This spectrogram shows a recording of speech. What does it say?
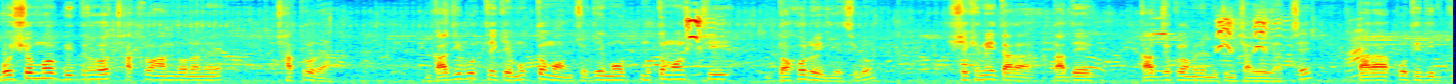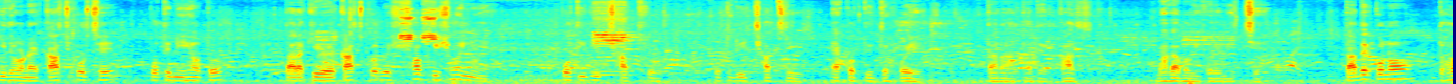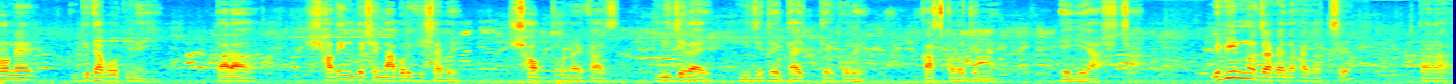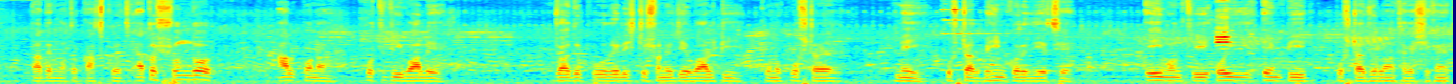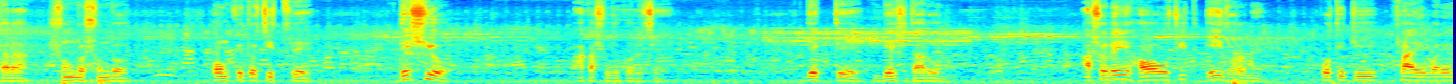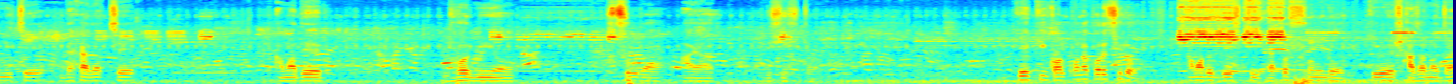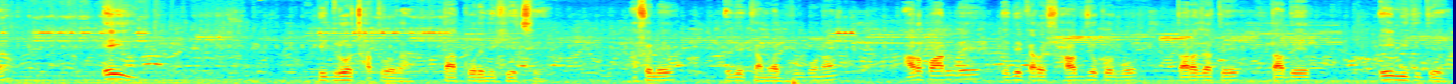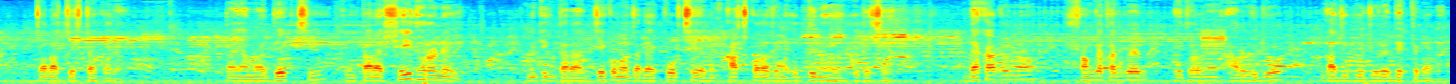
বৈষম্য বিদ্রোহ ছাত্র আন্দোলনের ছাত্ররা গাজীপুর থেকে মুক্তমঞ্চ যে ম- মুক্তমঞ্চটি দখল হয়ে গিয়েছিল, সেখানেই তারা তাদের কার্যক্রমের মিটিং চালিয়ে যাচ্ছে। তারা প্রতিদিন কী ধরনের কাজ করছে, প্রতিনিয়ত তারা কীভাবে কাজ করবে, সব বিষয় নিয়ে প্রতিটি ছাত্র, প্রতিটি ছাত্রী একত্রিত হয়ে তারা তাদের কাজ ভাগাভাগি করে নিচ্ছে। তাদের কোনো ধরনের দ্বিধাবোধ নেই। তারা স্বাধীন দেশের নাগরিক হিসাবে সব ধরনের কাজ নিজেরাই নিজেদের দায়িত্বে করে কাজ করার জন্য এগিয়ে আসছে। বিভিন্ন জায়গায় দেখা যাচ্ছে তারা তাদের মতো কাজ করেছে। এত সুন্দর আলপনা প্রতিটি ওয়ালে জয়দেবপুর রেল স্টেশনের যে ওয়ালটি কোনো পোস্টার নেই পোস্টারবিহীন করে দিয়েছে। এই মন্ত্রী, ওই এমপির পোস্টার ঝোলানো থাকে, সেখানে তারা সুন্দর সুন্দর অঙ্কিত চিত্রে দেশীয় আঁকা শুরু করেছে। দেখতে বেশ দারুণ। আসলেই হওয়া উচিত এই ধরনের। প্রতিটি ফ্লাইওভারের নিচে দেখা যাচ্ছে আমাদের ধর্মীয় সুরা, আয়াত বিশিষ্ট। কে কি কল্পনা করেছিল? আমাদের দেশটি এত সুন্দর, কীভাবে সাজানো যায়? এই বিদ্রোহ ছাত্ররা তা করে দেখিয়েছে। আসলে এদেরকে আমরা ভুলব না। আরও পারলে এদেরকে আরও সাহায্য করব, তারা যাতে তাদের এই নীতিতে চলার চেষ্টা করে। তাই আমরা দেখছি এবং তারা সেই ধরনের মিটিং তারা যে কোনো জায়গায় করছে এবং কাজ করার জন্য উদ্যমী হয়ে উঠেছে। দেখার জন্য সঙ্গে থাকবেন এই ধরনের আরও ভিডিও গাজীপুর জুড়ে দেখতে পাবেন।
